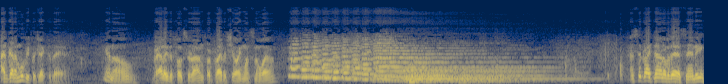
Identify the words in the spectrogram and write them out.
I've got a movie projector there. You know, Rally the folks around for a private showing once in a while? Now sit right down over there, Sandy.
